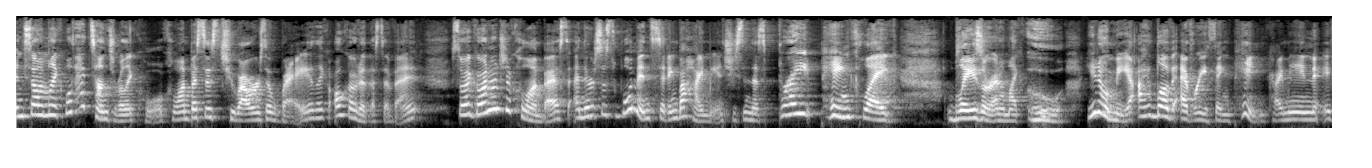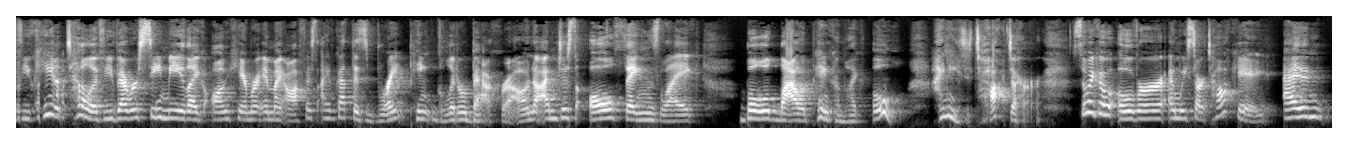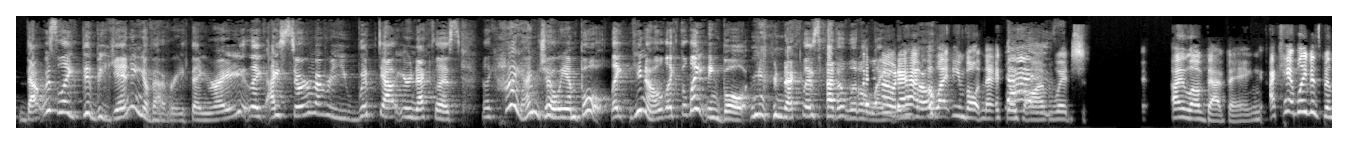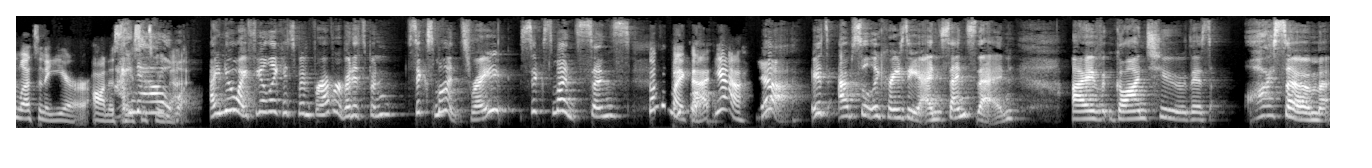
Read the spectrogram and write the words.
And so I'm like, well, that sounds really cool. Columbus is two hours away. Like, I'll go to this event. So I go into Columbus, and there's this woman sitting behind me, and she's in this bright pink, like, blazer. And I'm like, ooh, you know me, I love everything pink. I mean, if you can't tell, if you've ever seen me like on camera in my office, I've got this bright pink glitter background. I'm just all things like bold, loud pink. I'm like, oh, I need to talk to her. So I go over and we start talking. And that was like the beginning of everything, right? Like I still remember you whipped out your necklace. You're like, hi, I'm Joanne Bolt. Like, you know, like the lightning bolt. And your necklace had a little I know, lightning I had the lightning bolt necklace yes. on, which I love that thing. I can't believe it's been less than a year, honestly, I met. I know. I feel like it's been forever, but it's been six months, right? Six months since something like that. Yeah. Yeah. It's absolutely crazy. And since then, I've gone to this awesome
